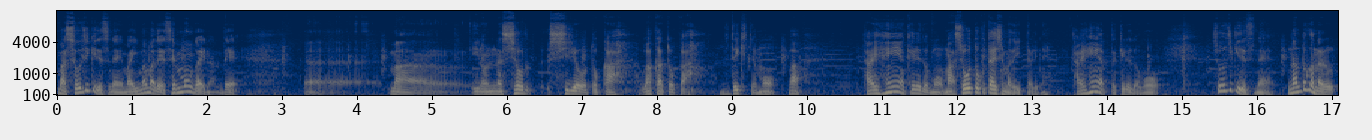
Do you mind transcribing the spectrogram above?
まあ正直ですね、まあ、今まで専門外なんで、えーまあいろんな資料とか和歌とか出てきてもまあ大変やけれどもまあ聖徳太子まで行ったりね。大変やったけれども正直ですねなんとかなる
